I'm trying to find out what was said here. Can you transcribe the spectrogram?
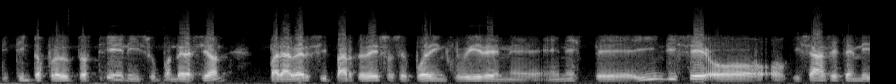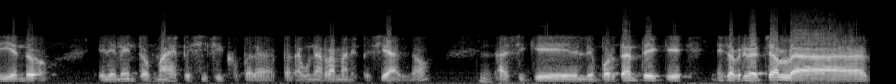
distintos productos tiene y su ponderación, para ver si parte de eso se puede incluir en, eh, en este índice o, o quizás estén midiendo elementos más específicos para, para una rama en especial, ¿no? Así que lo importante es que en esa primera charla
